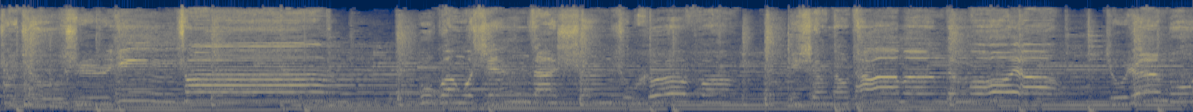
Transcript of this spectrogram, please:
这就是银川，不管我现在身处何方，一想到他们的模样，就忍不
